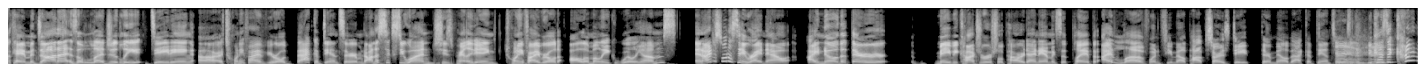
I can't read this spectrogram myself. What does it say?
Okay, Madonna is allegedly dating uh, a 25 year old backup dancer. Madonna's 61. She's apparently dating 25 year old Ahlamalik Williams. And I just want to say right now, I know that there may be controversial power dynamics at play, but I love when female pop stars date their male backup dancers Mhm. because it kind of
